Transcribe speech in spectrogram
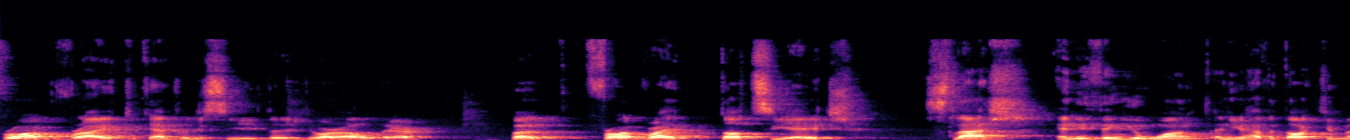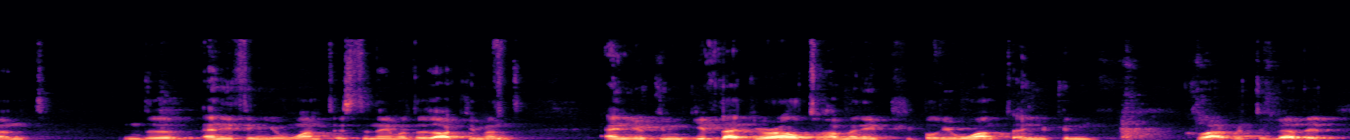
frogwrite, you can't really see the URL there, but frogwrite.ch slash anything you want, and you have a document, and the anything you want is the name of the document, and you can give that URL to how many people you want, and you can collaborative edit.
